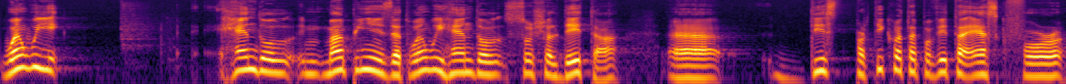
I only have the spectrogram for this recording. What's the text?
when we handle, in my opinion is that when we handle social data, uh, this particular type of data asks for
